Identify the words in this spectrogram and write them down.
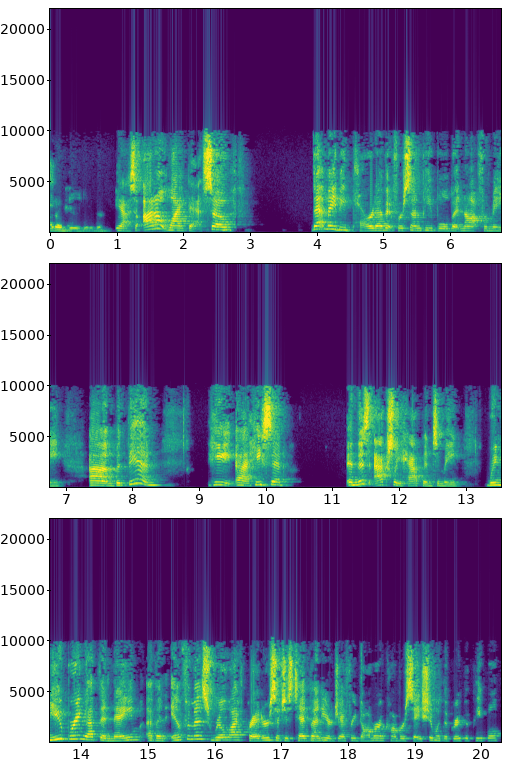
I don't do it either. Yeah, so I don't like that. So that may be part of it for some people, but not for me. Um, but then he uh, he said, and this actually happened to me. When you bring up the name of an infamous real life predator such as Ted Bundy or Jeffrey Dahmer in conversation with a group of people,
